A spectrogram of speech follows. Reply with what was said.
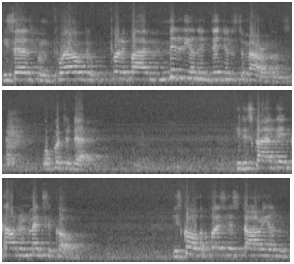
He says from 12 to 25 million indigenous Americans were put to death. He described the encounter in Mexico. He's called the first historian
